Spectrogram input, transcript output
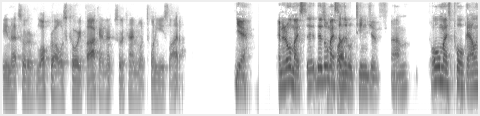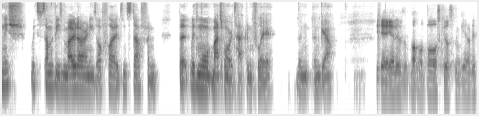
in that sort of lock role was Corey Parker, and that sort of came like twenty years later. Yeah. And it almost, there's almost a little tinge of um, almost Paul Gallanish with some of his motor and his offloads and stuff, and but with more, much more attack and flair than, than Gal. Yeah, he had a lot more ball skills than Gale did.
